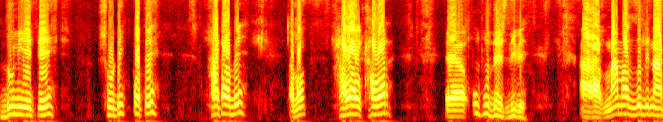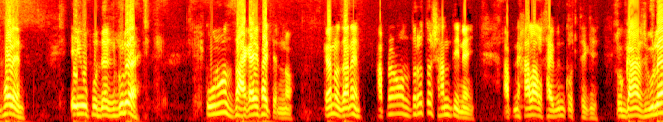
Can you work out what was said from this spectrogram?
দুনিয়াতে সঠিক পথে হাঁটাবে এবং হালাল খাওয়ার উপদেশ দিবে। আর নামাজ যদি না পড়েন, এই উপদেশগুলো কোনো জায়গায় পাইতেন না। কেন জানেন? আপনার অন্তরে তো শান্তি নাই। আপনি হালাল খাইবেন থেকে তো গাছগুলা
